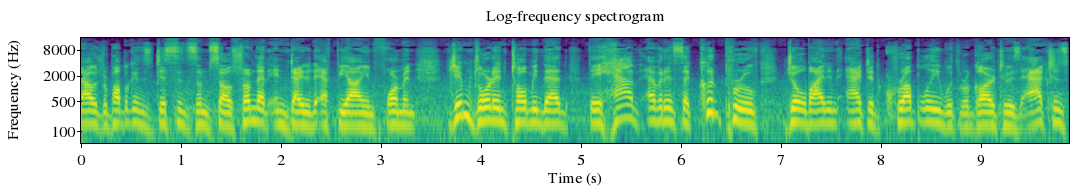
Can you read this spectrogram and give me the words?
Now, as Republicans distance themselves from that indicted FBI informant, Jim Jordan told me that they have evidence that could prove Joe Biden acted corruptly with regard to his actions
